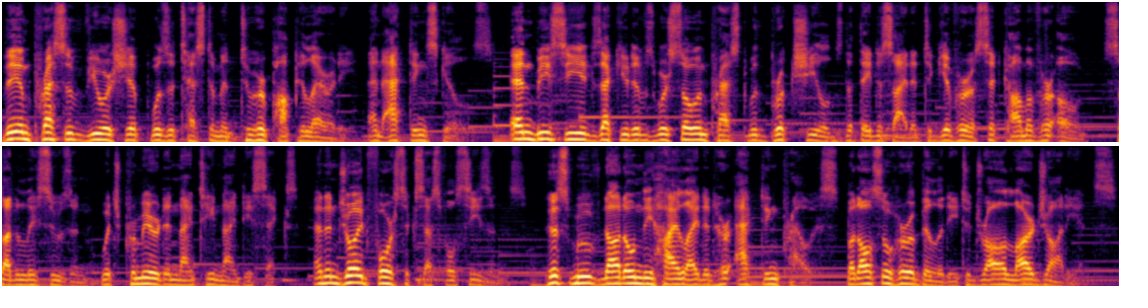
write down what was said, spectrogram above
The impressive viewership was a testament to her popularity and acting skills. NBC executives were so impressed with Brooke Shields that they decided to give her a sitcom of her own, Suddenly Susan, which premiered in 1996 and enjoyed four successful seasons. This move not only highlighted her acting prowess, but also her ability to draw a large audience.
